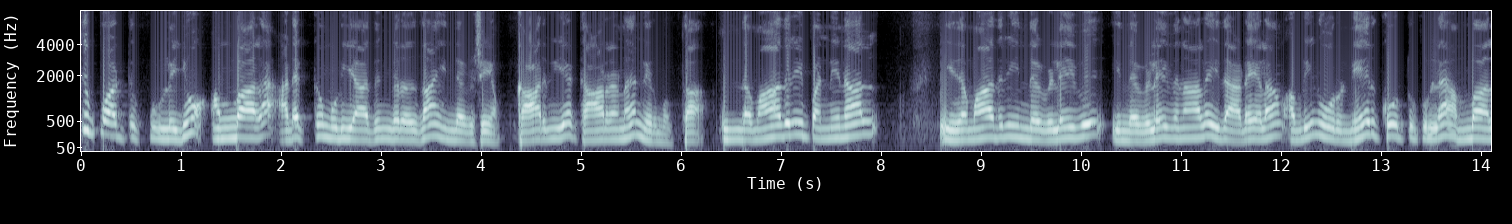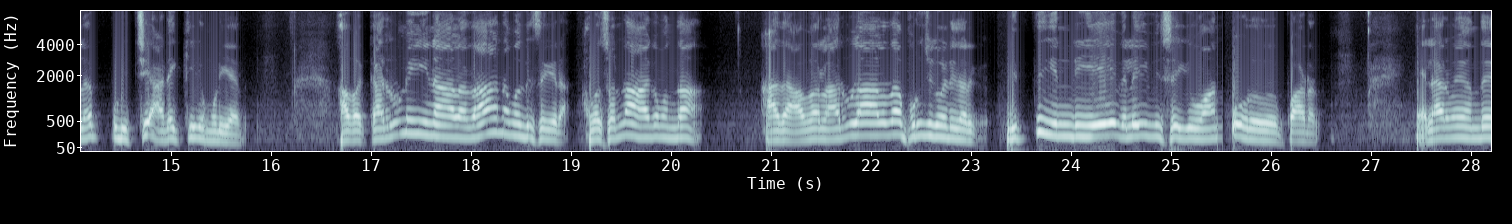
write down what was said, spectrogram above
கட்டுப்பாட்டுக்குள்ளேயும் அம்பால அடக்க முடியாதுங்கிறது தான் இந்த விஷயம். காரிய காரண நிர்முக்தா. இந்த மாதிரி பண்ணினால் இதை மாதிரி இந்த விளைவு இந்த விளைவினால் இதை அடையலாம் அப்படின்னு ஒரு நேர்கோட்டுக்குள்ளே அம்பாலை பிடிச்சி அடக்கிட முடியாது. அவள் கருணையினால தான் நமக்கு செய்கிறாள் அவள் சொன்ன ஆகமம் தான். அதை அவள் அருளால் தான் புரிஞ்சுக்க வேண்டியதாக இருக்குது வித்து இன்றியே விளைவு செய்வான் ஒரு பாடல். எல்லாருமே வந்து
